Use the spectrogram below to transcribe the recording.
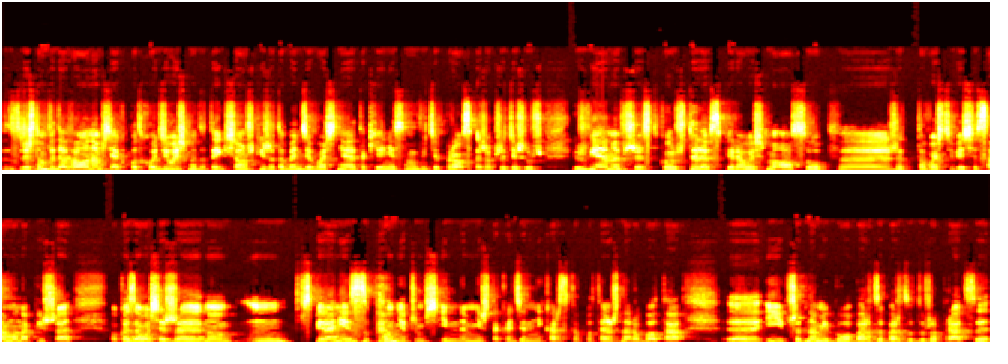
zresztą wydawało nam się, jak podchodziłyśmy do tej książki, że to będzie właśnie takie niesamowicie proste, że przecież już, już wiemy wszystko, już tyle wspierałyśmy osób, że to właściwie się samo napisze. Okazało się, że no, mm, wspieranie jest zupełnie czymś innym niż taka dziennikarska potężna robota y, i przed nami było bardzo, bardzo dużo pracy,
